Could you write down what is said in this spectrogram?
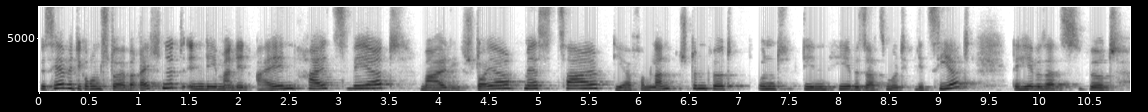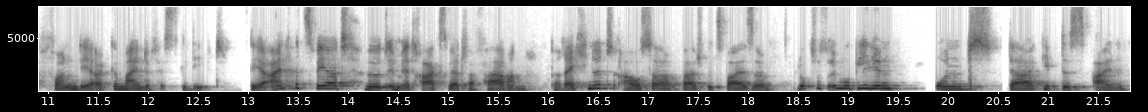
Bisher wird die Grundsteuer berechnet, indem man den Einheitswert mal die Steuermesszahl, die ja vom Land bestimmt wird, und den Hebesatz multipliziert. Der Hebesatz wird von der Gemeinde festgelegt. Der Einheitswert wird im Ertragswertverfahren berechnet, außer beispielsweise Luxusimmobilien. Und da gibt es ein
